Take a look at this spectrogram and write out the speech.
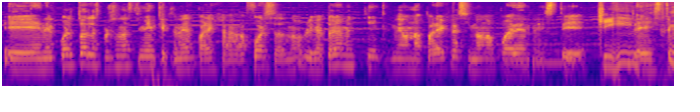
eh, en el cual todas las personas tienen que tener pareja a fuerzas, ¿no? Obligatoriamente tienen que tener una pareja, si no, no pueden este, este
